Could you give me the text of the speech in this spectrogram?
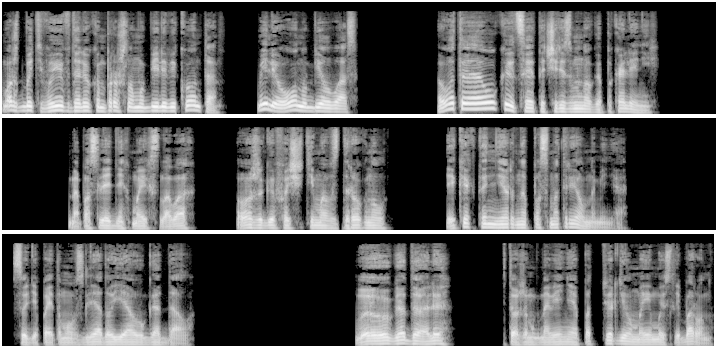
Может быть, вы в далеком прошлом убили Виконта, или он убил вас. Вот и аукается это через много поколений. На последних моих словах Ожегов ощутимо вздрогнул и как-то нервно посмотрел на меня. Судя по этому взгляду, я угадал. «Вы угадали», — в то же мгновение подтвердил мои мысли барон.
